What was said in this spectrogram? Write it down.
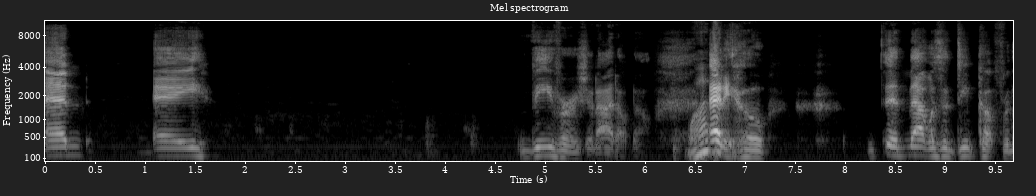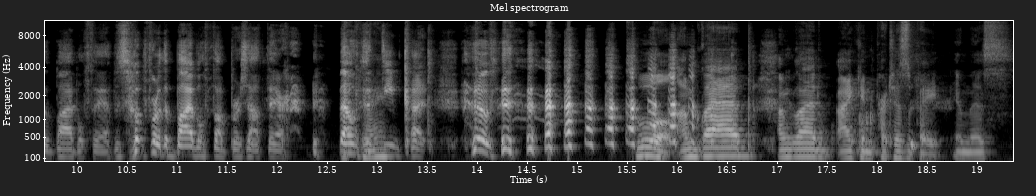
N A V version. I don't know. What? Anywho, and that was a deep cut for the Bible fans, for the Bible thumpers out there. that was Okay. a deep cut. Cool. I'm glad. I'm glad I can participate in this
